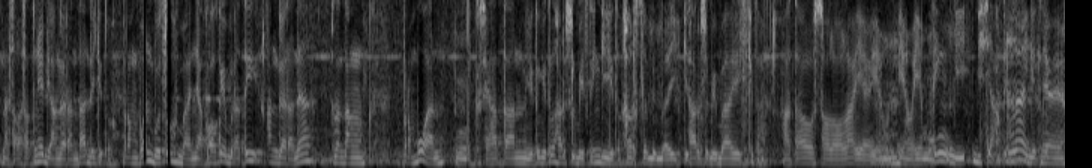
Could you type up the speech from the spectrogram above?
nah salah satunya di anggaran tadi gitu. Perempuan butuh banyak. Oke berarti anggarannya tentang perempuan kesehatan gitu-gitu harus lebih tinggi gitu. Harus lebih baik gitu. Harus lebih baik gitu. Atau seolah-olah ya yang yang yang penting di, disiapin lah gitu. Ya ya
